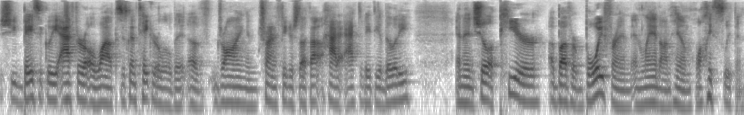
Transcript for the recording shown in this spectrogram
she basically after a while, because it's going to take her a little bit of drawing and trying to figure stuff out how to activate the ability, and then she'll appear above her boyfriend and land on him while he's sleeping.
